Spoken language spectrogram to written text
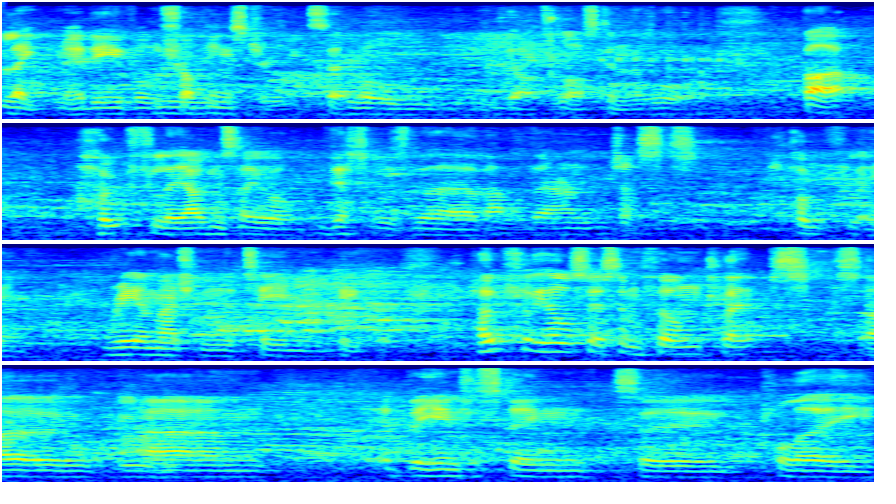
late medieval shopping streets that all got lost in the war. But hopefully, I can say, well, this was there, that was there, and just hopefully reimagining the team and people. Hopefully, also some film clips. So mm. um, it'd be interesting to play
